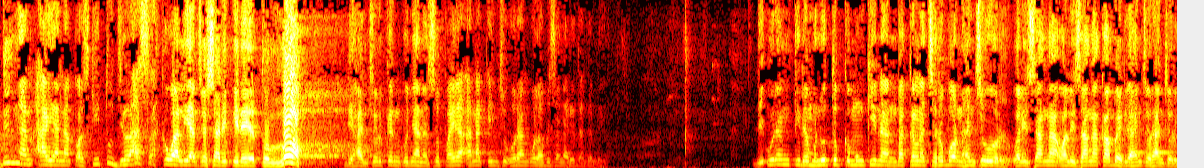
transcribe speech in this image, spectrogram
dengan ayana kos kitu jelasah kewalian Syekh Syarif Hidayatullah. Dihancurkan kunyana supaya anak incu orang ulah bisa ngaritakeun deui. diurang tidak menutup kemungkinan bakallah Cirebon hancur. Wali sanga Wali sanga kabeh dihancur-hancur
